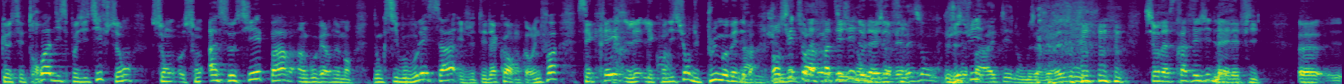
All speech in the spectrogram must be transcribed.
que ces trois dispositifs sont, sont, sont associés par un gouvernement. Donc si vous voulez ça, et j'étais d'accord encore une fois, c'est créer les, les conditions du plus mauvais débat. Ensuite sur la stratégie arrêté, de la LFI. Vous avez raison. Je, suis pas arrêté, donc vous avez raison. sur la stratégie de la LFI. Euh,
